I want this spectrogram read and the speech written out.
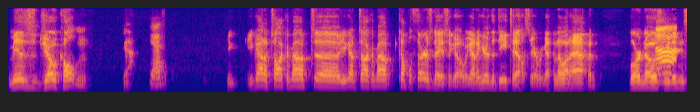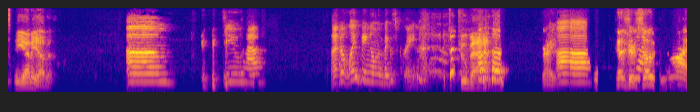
Ms. Joe Colton. Yeah. Yes. You you got to talk about uh, you got to talk about a couple Thursdays ago. We got to hear the details here. We got to know what happened. Lord knows Ah. we didn't see any of it. Um, do you have? I don't like being on the big screen. It's too bad. Right. uh, Because you you're so shy.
